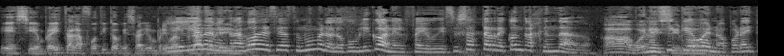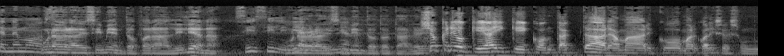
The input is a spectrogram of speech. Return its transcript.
eh, siempre. Ahí está la fotito que salió en primer Liliana, plano. mientras vos decías tu número, lo publicó en el Facebook. Dice, ya está recontragendado. Ah, buenísimo. Así que bueno, por ahí tenemos... Un agradecimiento para Liliana. Sí, sí, Liliana. un agradecimiento Liliana. total. ¿eh? Yo creo que hay que contactar a Marco. Marco Alesio es un,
